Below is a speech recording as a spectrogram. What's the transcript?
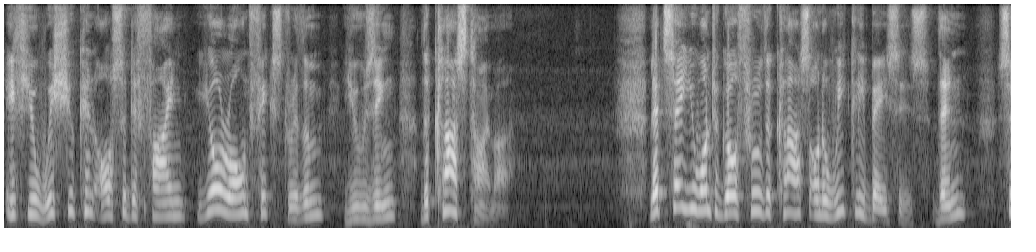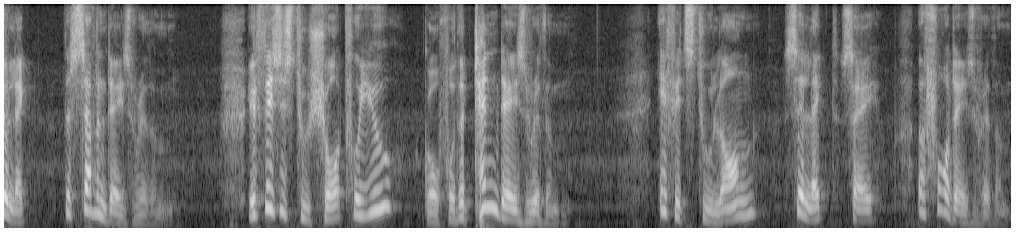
if you wish you can also define your own fixed rhythm using the class timer. Let's say you want to go through the class on a weekly basis, then select the 7 days rhythm. If this is too short for you, go for the 10 days rhythm. If it's too long, select, say, a 4 days rhythm.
